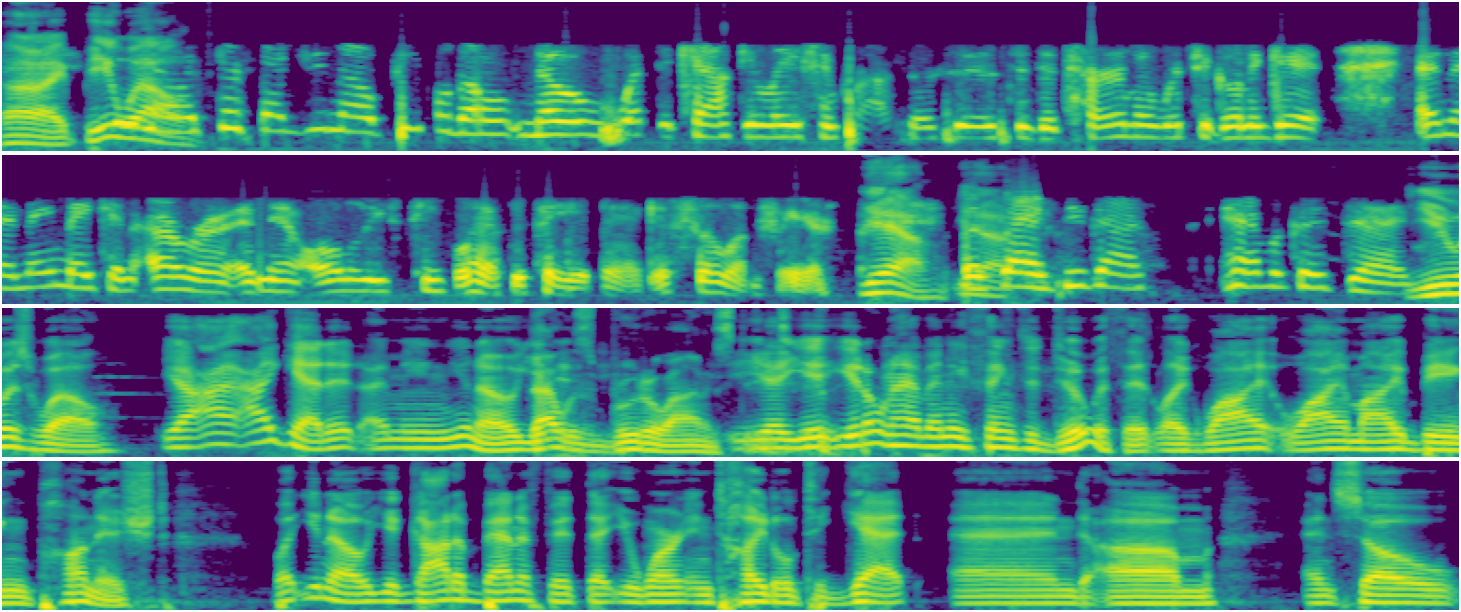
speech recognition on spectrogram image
All right, be You know, it's just that you know people don't know what the calculation process is to determine what you're going to get, and then they make an error, and then all of these people have to pay it back. It's so unfair. Yeah, But yeah. thanks, you guys. Have a good day. You as well. Yeah, I, I get it. I mean, you know, you, that was brutal honesty. yeah, you, you don't have anything to do with it. Like, why why am I being punished? But you know, you got a benefit that you weren't entitled to get, and um, and so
